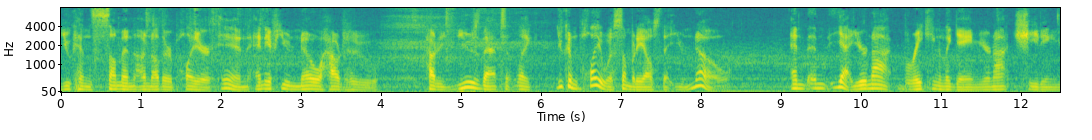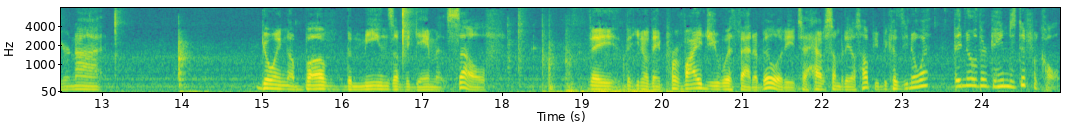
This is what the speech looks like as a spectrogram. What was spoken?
you can summon another player in, and if you know how to how to use that to like you can play with somebody else that you know. And and yeah, you're not breaking the game, you're not cheating, you're not going above the means of the game itself they, they you know they provide you with that ability to have somebody else help you because you know what they know their game's difficult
